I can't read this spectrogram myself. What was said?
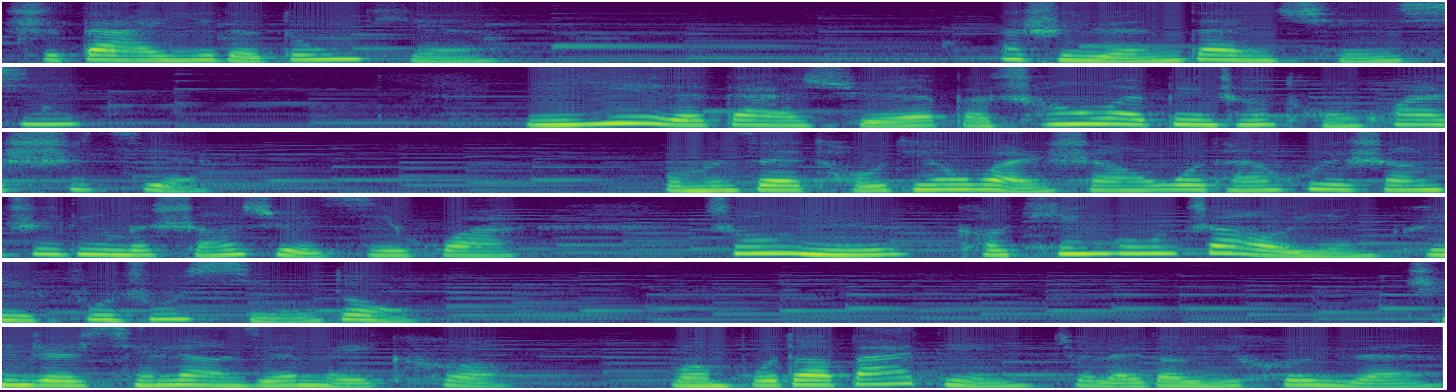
是大一的冬天。那是元旦前夕，一夜的大雪把窗外变成童话世界。我们在头天晚上卧谈会上制定的赏雪计划，终于靠天公照应可以付诸行动。趁着前两节没课，我们不到八点就来到颐和园。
